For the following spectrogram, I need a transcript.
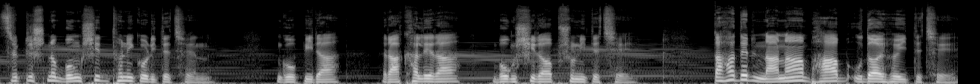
শ্রীকৃষ্ণ বংশীধ্বনি করিতেছেন, গোপীরা, রাখালেরা বংশীরব শুনিতেছে, তাহাদের নানা ভাব উদয় হইতেছে।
